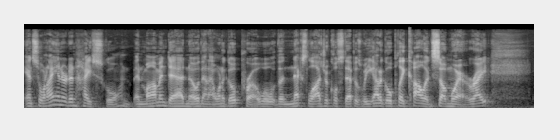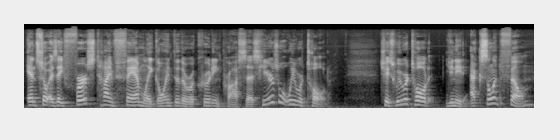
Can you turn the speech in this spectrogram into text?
And so when I entered in high school, and, and mom and dad know that I want to go pro, well, the next logical step is well, you got to go play college somewhere, right? And so as a first time family going through the recruiting process, here's what we were told Chase, we were told you need excellent film,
